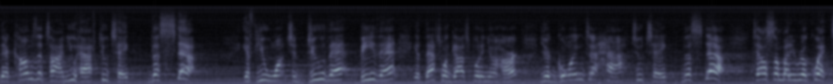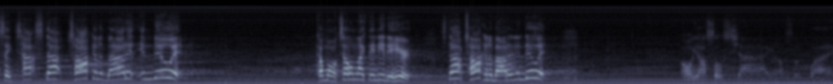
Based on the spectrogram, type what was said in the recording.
There comes a time you have to take the step. If you want to do that, be that, if that's what God's put in your heart, you're going to have to take the step. Tell somebody real quick, say, stop talking about it and do it. Come on, tell them like they need to hear it. Stop talking about it and do it. Oh, y'all so shy, y'all so quiet.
